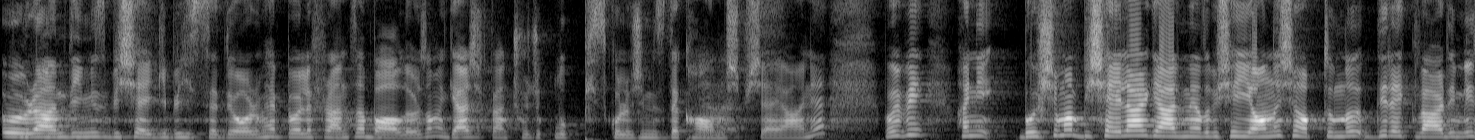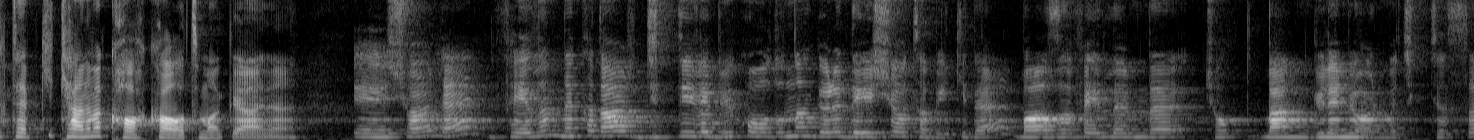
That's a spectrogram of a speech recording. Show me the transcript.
öğrendiğimiz bir şey gibi hissediyorum. Hep böyle Friends'e bağlıyoruz ama gerçekten çocukluk psikolojimizde kalmış Evet. bir şey yani. Böyle bir hani başıma bir şeyler geldiğinde ya da bir şey yanlış yaptığımda direkt verdiğim ilk tepki kendime kahkaha atmak yani. Ee, şöyle, fail'ın ne kadar ciddi ve büyük olduğuna göre değişiyor tabii ki de. Bazı fail'lerimde çok ben gülemiyorum açıkçası.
